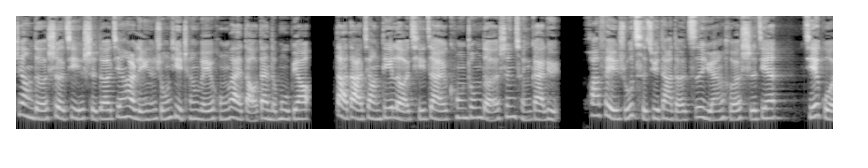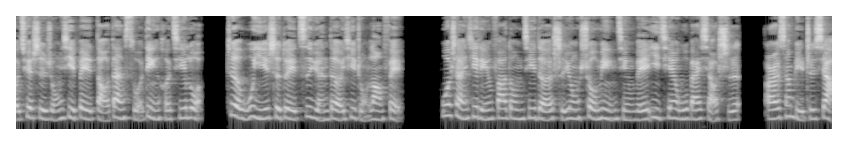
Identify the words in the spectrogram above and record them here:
这样的设计使得歼二零容易成为红外导弹的目标，大大降低了其在空中的生存概率。花费如此巨大的资源和时间，结果却是容易被导弹锁定和击落，这无疑是对资源的一种浪费。涡扇一零发动机的使用寿命仅为一千五百小时，而相比之下，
